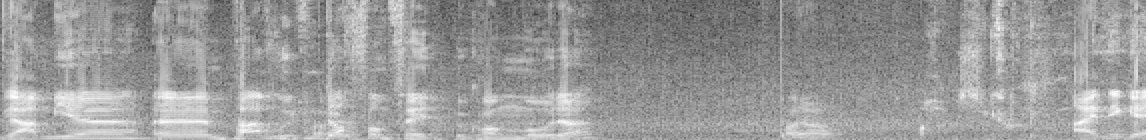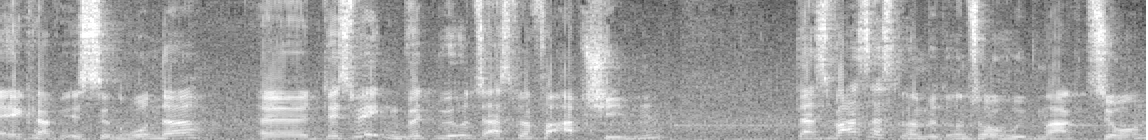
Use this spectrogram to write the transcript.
wir haben hier äh, ein paar Rüben doch vom Feld bekommen, oder? Genau. Einige LKWs sind runter. Äh, deswegen würden wir uns erstmal verabschieden. Das war's erstmal mit unserer Rübenaktion.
